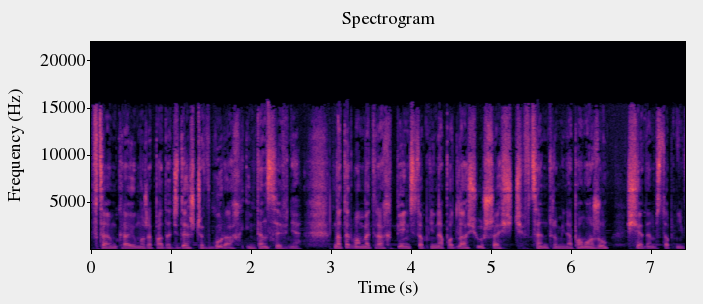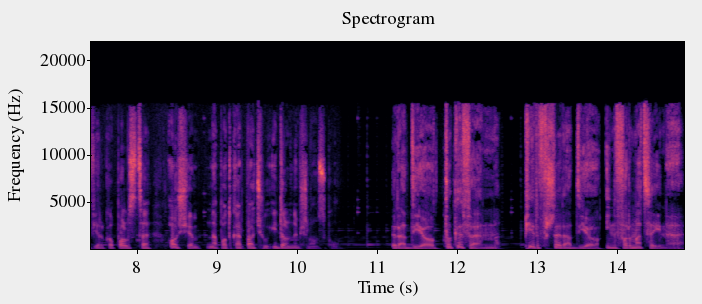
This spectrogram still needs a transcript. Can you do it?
W całym kraju może padać deszcz, w górach intensywnie. Na termometrach 5 stopni na Podlasiu, 6 w centrum i na Pomorzu, 7 stopni w Wielkopolsce, 8 na Podkarpaciu i Dolnym Śląsku. Radio TOK FM. Pierwsze radio informacyjne.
